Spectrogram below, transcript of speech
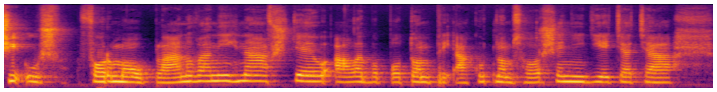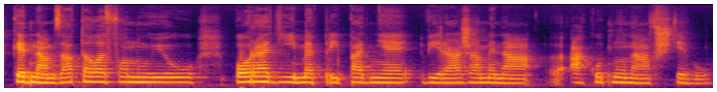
či už formou plánovaných návštev, alebo potom pri akutnom zhoršení dieťaťa, keď nám zatelefonujú, poradíme, prípadne vyrážame na akutnú návštevu.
